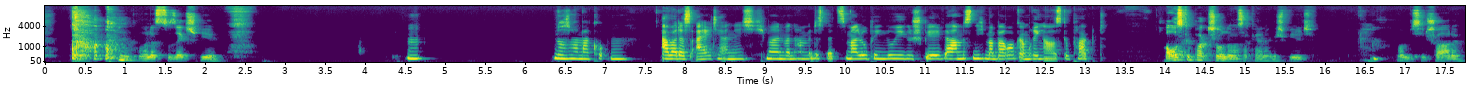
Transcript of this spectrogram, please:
Kann man das zu sechs spielen. Hm. Muss man mal gucken. Aber das eilt ja nicht. Ich meine, wann haben wir das letzte Mal Looping Louis gespielt? Wir haben es nicht mal barock am Ring ausgepackt. Ausgepackt schon, aber es hat keiner gespielt. War ein bisschen schade.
